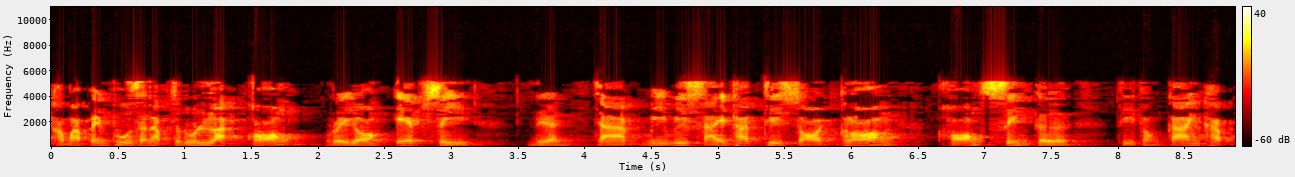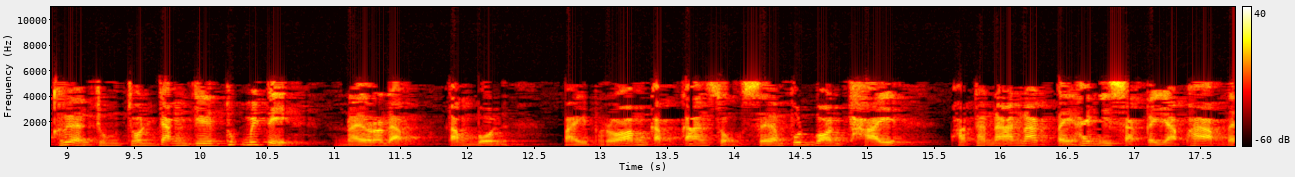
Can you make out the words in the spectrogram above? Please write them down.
เข้ามาเป็นผู้สนับสนุนหลักของระยอง FC เนื่องจากมีวิสัยทัศน์ที่สอดคล้องของซิงเกอร์ ที่ต้องการขับเคลื่อนชุมชนยั่งยืนทุกมิติในระดับตำบล ไปพร้อมกับการส่งเสริมฟุตบอลไทย พัฒนานักเตะให้มีศักยภาพใน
